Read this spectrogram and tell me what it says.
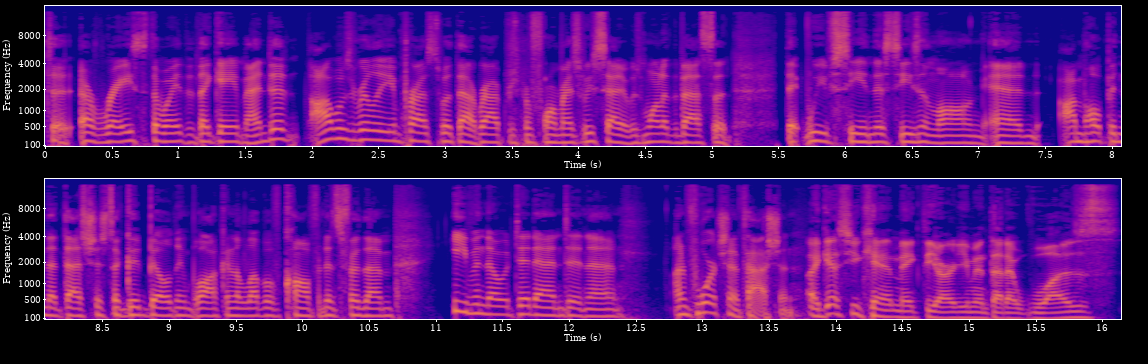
to erase the way that the game ended, I was really impressed with that Raptors performance. We said it was one of the best that, that we've seen this season long. And I'm hoping that that's just a good building block and a level of confidence for them, even though it did end in a unfortunate fashion. I guess you can't make the argument that it was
